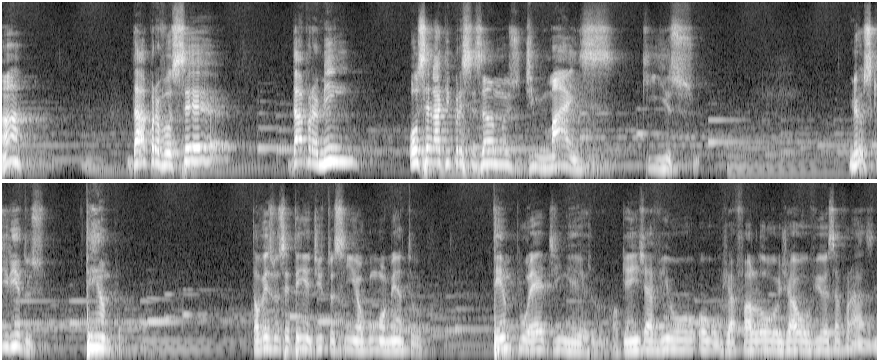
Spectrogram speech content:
Hã? Dá para você? Dá para mim? Ou será que precisamos de mais que isso? Meus queridos, tempo. Talvez você tenha dito assim em algum momento: tempo é dinheiro. Alguém já viu, ou já falou, já ouviu essa frase?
